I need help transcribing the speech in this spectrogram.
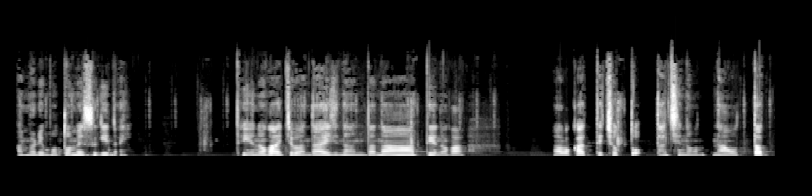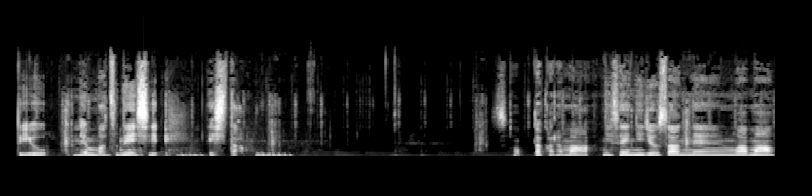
あまり求めすぎないっていうのが一番大事なんだなっていうのが、まあ、分かってちょっと立ちの直ったっていう年末年始でした。そう。だからまあ、2023年はま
